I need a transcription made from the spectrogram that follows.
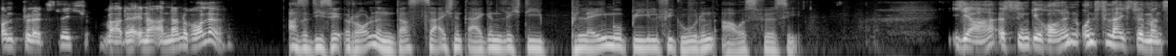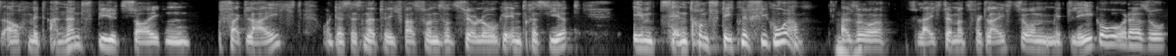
und plötzlich war der in einer anderen Rolle. Also diese Rollen, das zeichnet eigentlich die Playmobil-Figuren aus für Sie. Ja, es sind die Rollen und vielleicht, wenn man es auch mit anderen Spielzeugen vergleicht, und das ist natürlich, was so ein Soziologe interessiert, im Zentrum steht eine Figur. Mhm. Also vielleicht, wenn man es vergleicht so mit Lego oder so,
